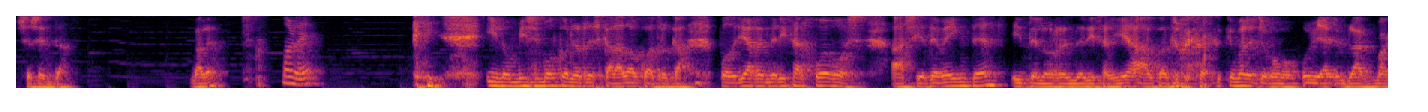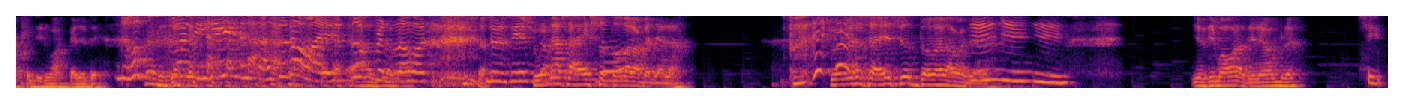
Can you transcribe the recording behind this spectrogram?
60. ¿Vale? Molt bé. Y lo mismo con el rescalado a 4K. Podría renderizar juegos a 720 y te lo renderizaría a 4K. ¿Qué me has hecho? Como, muy bien, en plan, va, continúa, cállate. No, Colin, ha sonado mal eso, perdón. Lo siento. Suenas a eso No. toda la mañana. Suenas a eso toda la mañana. Y encima ahora tiene hambre. Sí.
